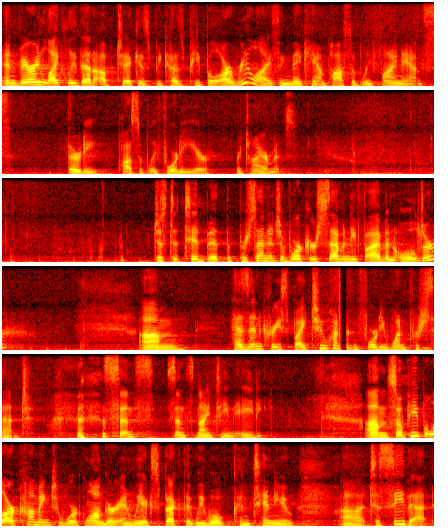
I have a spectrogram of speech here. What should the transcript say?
And very likely that uptick is because people are realizing they can't possibly finance 30, possibly 40 year retirements. Just a tidbit the percentage of workers 75 and older um, has increased by 241% since, since 1980. Um, so people are coming to work longer, and we expect that we will continue uh, to see that.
